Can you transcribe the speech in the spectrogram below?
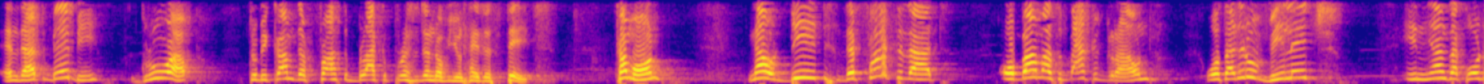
And that baby grew up to become the first black president of the United States. Come on. Now, did the fact that Obama's background was a little village in Nyanza called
